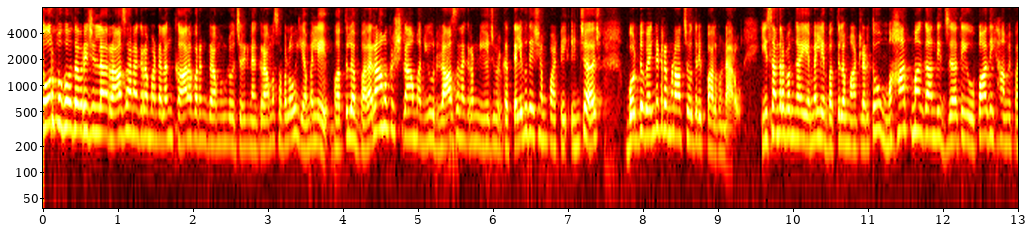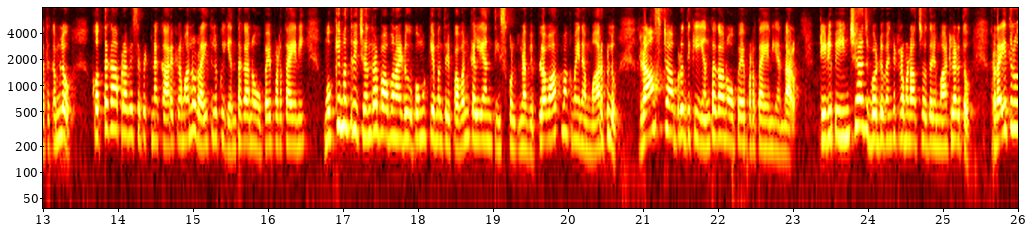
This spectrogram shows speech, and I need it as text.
తూర్పుగోదావరి జిల్లా రాజానగరం మండలం కానవరం గ్రామంలో జరిగిన గ్రామ సభలో ఎమ్మెల్యే బత్తుల బలరామకృష్ణ మరియు రాజానగరం నియోజకవర్గ తెలుగుదేశం పార్టీ ఇన్ఛార్జ్ బొడ్డు వెంకటరమణ చౌదరి పాల్గొన్నారు. ఈ సందర్భంగా ఎమ్మెల్యే బత్తుల మాట్లాడుతూ మహాత్మా గాంధీ జాతీయ ఉపాధి హామీ పథకంలో కొత్తగా ప్రవేశపెట్టిన కార్యక్రమాలు రైతులకు ఎంతగానో ఉపయోగపడతాయని ముఖ్యమంత్రి చంద్రబాబు నాయుడు ఉప ముఖ్యమంత్రి పవన్ కళ్యాణ్ తీసుకుంటున్న విప్లవాత్మకమైన మార్పులు రాష్ట్ర అభివృద్ధికి ఎంతగానో ఉపయోగపడతాయని అన్నారు. టీడీపీ ఇన్ఛార్జ్ బొడ్డు వెంకటరమణ చౌదరి మాట్లాడుతూ రైతులు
